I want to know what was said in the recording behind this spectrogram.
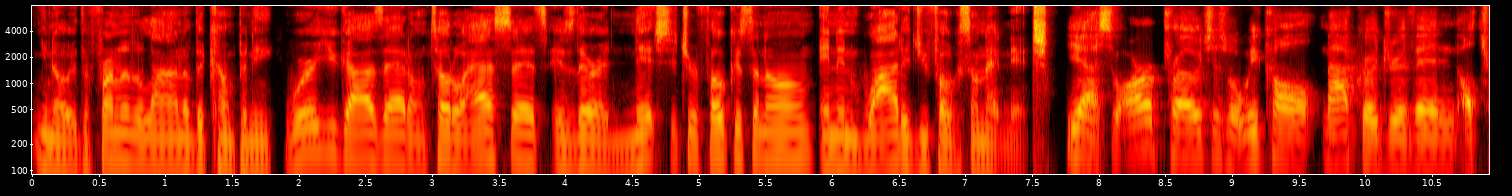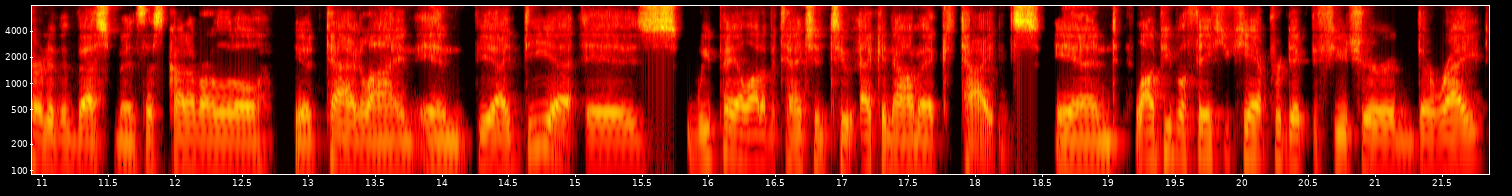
you know the front of the line of the company. Where are you guys at on total assets? Is there a niche that you're focusing on? And then why did you focus on that niche? Yeah so our approach is what we call macro driven alternative investments. That's kind of our little you know tagline. And the idea is we pay a lot of attention to economic tides. And a lot of people think you can't predict the future and they're right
